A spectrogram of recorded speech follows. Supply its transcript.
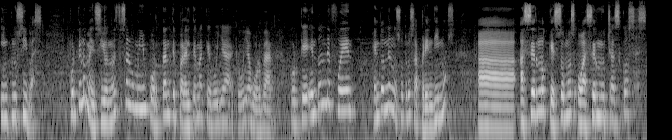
Inclusivas. ¿Por qué lo menciono? Esto es algo muy importante para el tema que voy a, que voy a abordar, porque ¿en dónde fue, en dónde nosotros aprendimos a hacer lo que somos o hacer muchas cosas?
